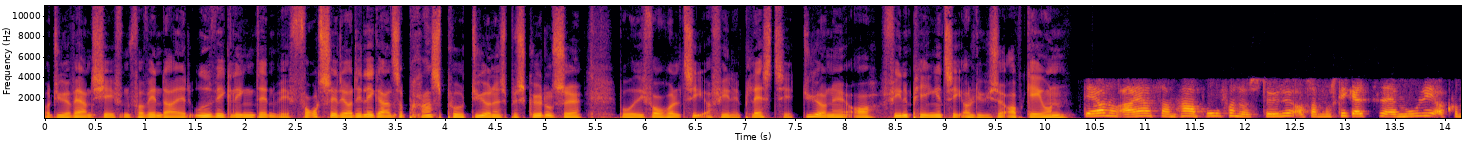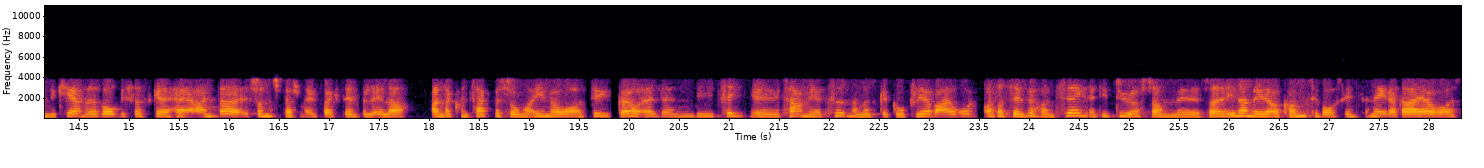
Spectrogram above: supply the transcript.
og dyreværnschefen forventer, at udviklingen den vil fortsætte, og det lægger altså pres på dyrenes beskyttelse, både i forhold til at finde plads til dyrene og finde penge til at løse opgaven. Det er jo nogle ejere, som har brug for noget støtte, og som måske ikke altid er muligt at kommunikere med, hvor vi så skal have andre sundhedspersonale for eksempel, eller andre kontaktpersoner ind over, og det gør jo alt andet lige ting, øh, tager mere tid, når man skal gå flere veje rundt. Og så selve håndteringen af de dyr, som øh, så ender med at komme til vores internater, der er jo også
